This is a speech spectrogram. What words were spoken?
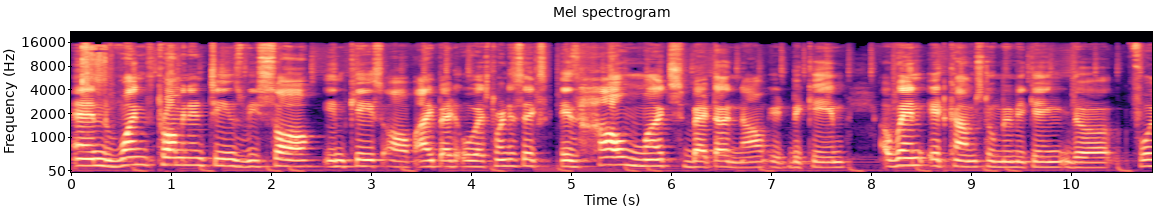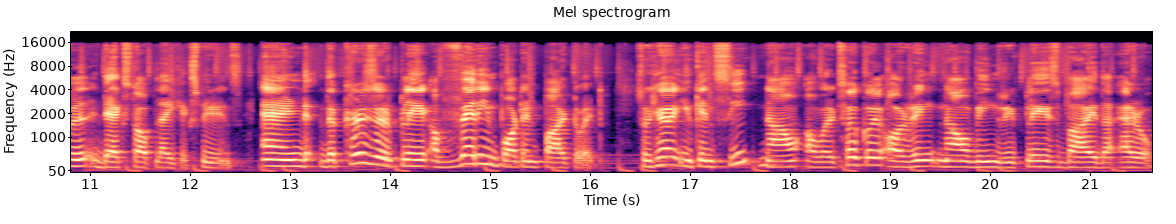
And one prominent change we saw in case of iPad OS 26 is how much better now it became when it comes to mimicking the full desktop-like experience. And the cursor play a very important part to it. So here you can see now our circle or ring now being replaced by the arrow.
